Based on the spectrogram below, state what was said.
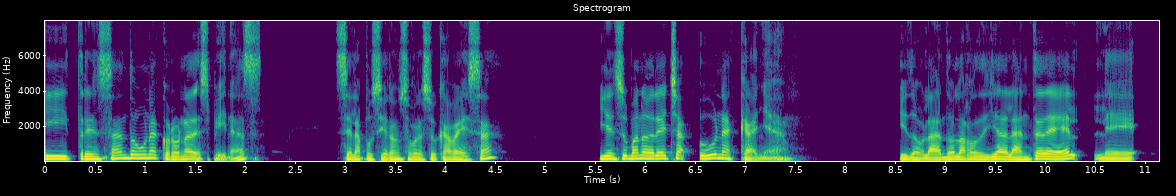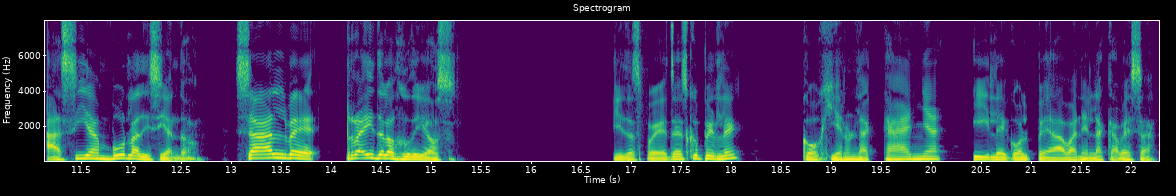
Y trenzando una corona de espinas, se la pusieron sobre su cabeza y en su mano derecha una caña. Y doblando la rodilla delante de él, le hacían burla diciendo, Salve, rey de los judíos. Y después de escupirle, cogieron la caña y le golpeaban en la cabeza.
